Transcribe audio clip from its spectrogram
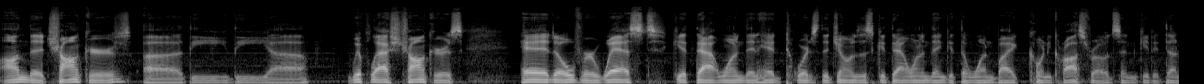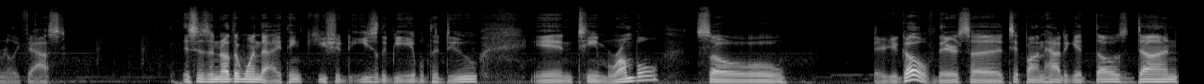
on the Chonkers, uh, the the uh, Whiplash Chonkers, head over west, get that one, then head towards the Joneses, get that one, and then get the one by Coney Crossroads and get it done really fast. This is another one that I think you should easily be able to do in Team Rumble. So there you go. There's a tip on how to get those done.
